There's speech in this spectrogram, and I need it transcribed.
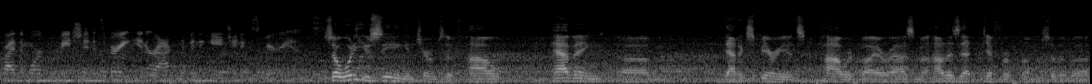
provide them more information. It's a very interactive and engaging experience. So, what are you seeing in terms of how having um, that experience powered by Aurasma, how does that differ from sort of a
